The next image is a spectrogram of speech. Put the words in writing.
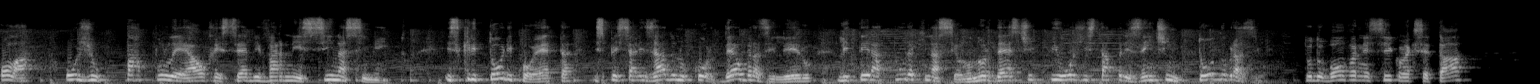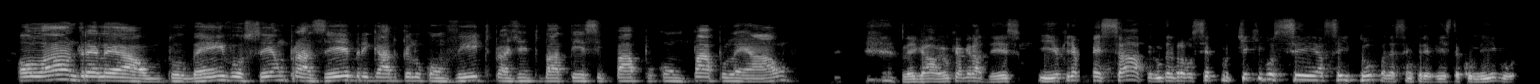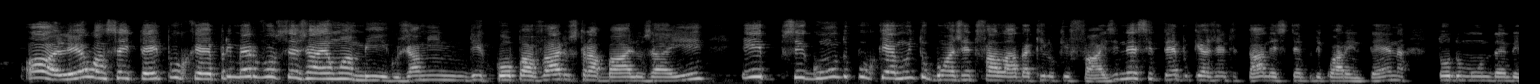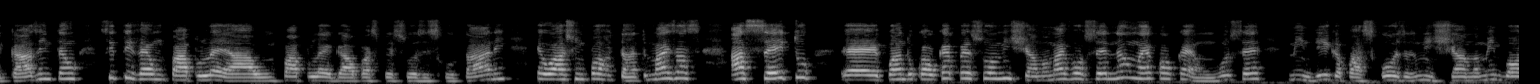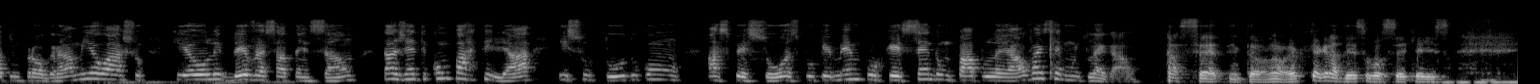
Olá, hoje o Papo Leal recebe Varnesi Nascimento, escritor e poeta especializado no cordel brasileiro, literatura que nasceu no Nordeste e hoje está presente em todo o Brasil. Tudo bom, Varnesi? Como é que você está? Olá, André Leal, tudo bem? Você é um prazer, obrigado pelo convite para a gente bater esse papo com o Papo Leal. Legal, eu que agradeço. E eu queria começar perguntando para você por que, que você aceitou fazer essa entrevista comigo. Olha, eu aceitei porque, primeiro, você já é um amigo, já me indicou para vários trabalhos aí, e segundo, porque é muito bom a gente falar daquilo que faz. E nesse tempo que a gente está, nesse tempo de quarentena, todo mundo dentro de casa, então, se tiver um papo leal, um papo legal para as pessoas escutarem, eu acho importante. Mas aceito é, quando qualquer pessoa me chama, mas você não é qualquer um. Você me indica para as coisas, me chama, me bota em programa, e eu acho que eu lhe devo essa atenção da gente compartilhar isso tudo com as pessoas, porque mesmo porque sendo um papo leal, vai ser muito legal. Tá certo, então. Não, eu que agradeço você, que é isso.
